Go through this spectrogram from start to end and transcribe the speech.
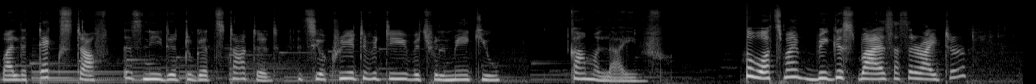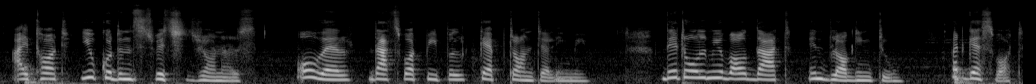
While the tech stuff is needed to get started, it's your creativity which will make you come alive. So, what's my biggest bias as a writer? I thought you couldn't switch genres. Oh well, that's what people kept on telling me. They told me about that in blogging too. But guess what?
